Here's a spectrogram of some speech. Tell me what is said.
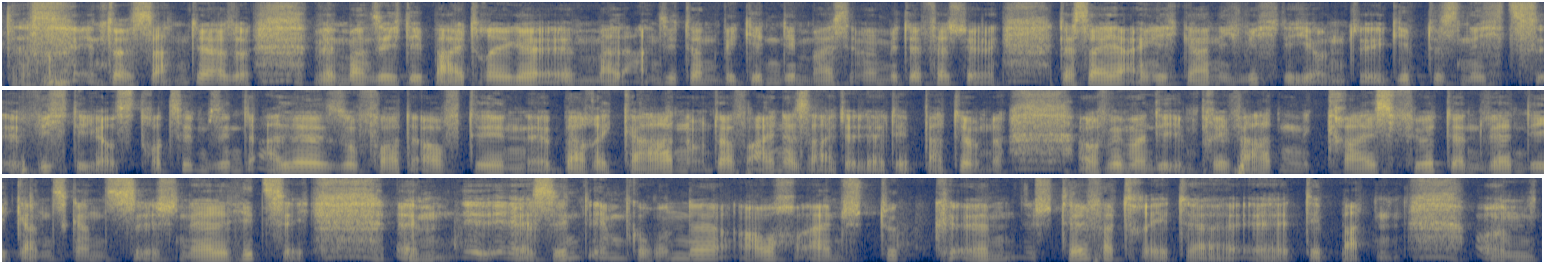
das Interessante. Also wenn man sich die Beiträge äh, mal ansieht, dann beginnen die meisten immer mit der Feststellung, das sei ja eigentlich gar nicht wichtig und äh, gibt es nichts äh, Wichtigeres. Trotzdem sind alle sofort auf den Barrikaden und auf einer Seite der Debatte. Und auch wenn man die im privaten Kreis führt, dann werden die ganz, ganz schnell hitzig. Ähm, es sind im Grunde auch ein Stück ähm, Stellvertreterdebatten. Und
